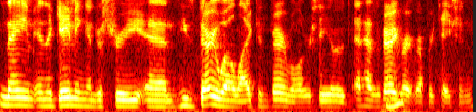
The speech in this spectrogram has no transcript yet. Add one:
name in the gaming industry, and he's very well liked and very well received, and has a very mm-hmm. great reputation.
